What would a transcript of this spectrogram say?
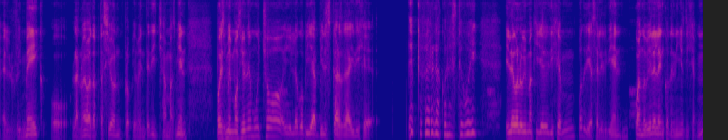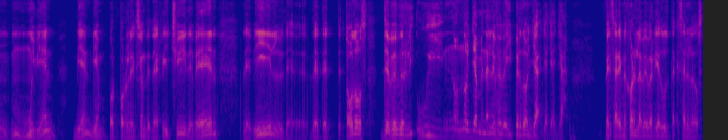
el remake o la nueva adaptación propiamente dicha, más bien, pues me emocioné mucho y luego vi a Bill Skarsgård y dije, ¿Eh, ¿qué verga con este güey? Y luego lo vi maquillado y dije, mm, podría salir bien. Cuando vi el elenco de niños dije, mm, mm, muy bien, bien, bien por, por la elección de, Richie, de Ben, de Bill, de, de, de, todos, de Beverly. Uy, no, no llamen al FBI, perdón, ya, ya, ya, ya pensaré mejor en la Beverly adulta que sale en la 2.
